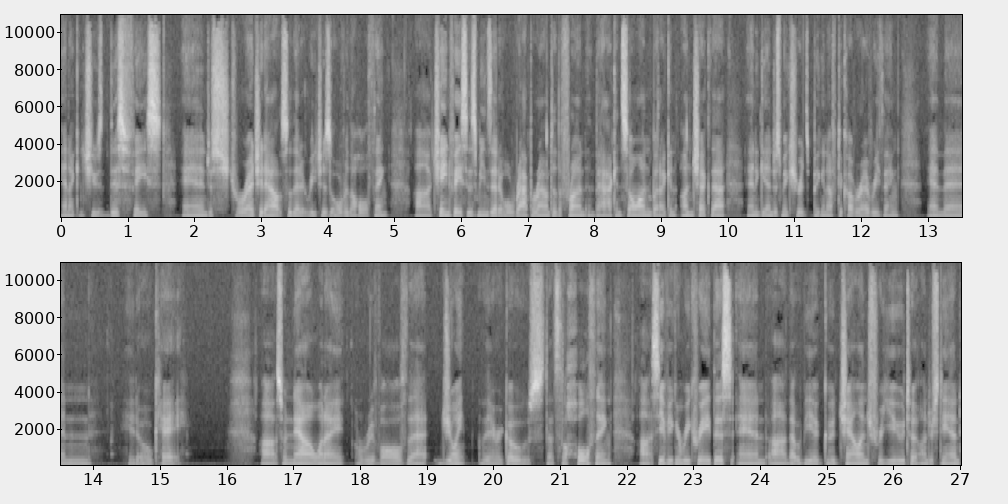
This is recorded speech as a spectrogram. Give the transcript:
and I can choose this face and just stretch it out so that it reaches over the whole thing. Uh, chain faces means that it will wrap around to the front and back and so on, but I can uncheck that and again just make sure it's big enough to cover everything and then hit OK. Uh, so now when I revolve that joint, there it goes. That's the whole thing. Uh, see if you can recreate this, and uh, that would be a good challenge for you to understand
